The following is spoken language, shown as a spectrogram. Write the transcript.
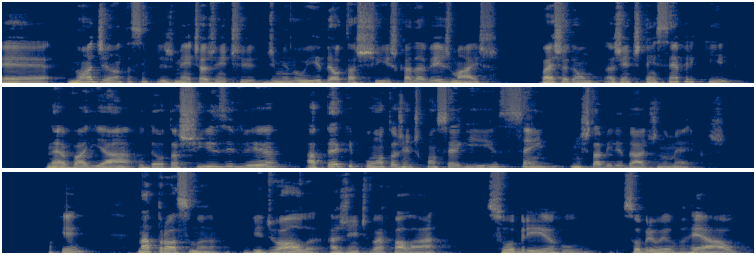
é, não adianta simplesmente a gente diminuir ΔX cada vez mais. Vai chegar um, a gente tem sempre que né, variar o ΔX e ver até que ponto a gente consegue ir sem instabilidades numéricas. Ok? Na próxima videoaula, a gente vai falar sobre erro sobre o erro real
